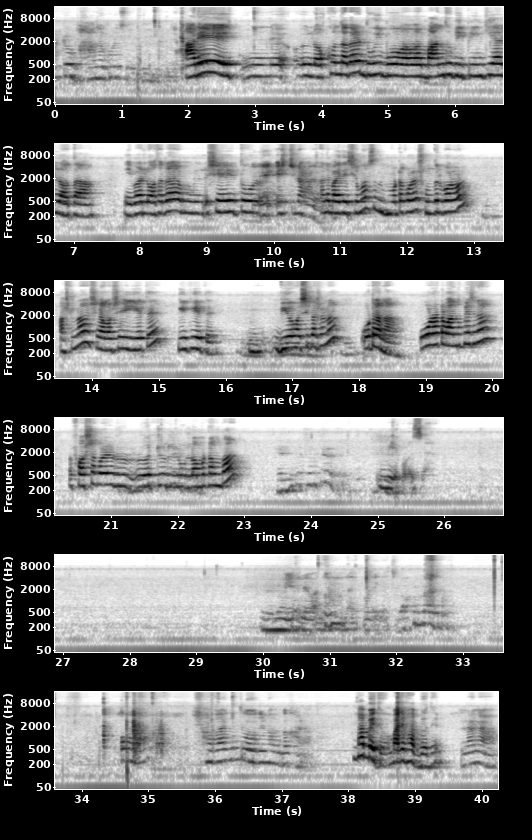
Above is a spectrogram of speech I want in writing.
আর একটু ভালো করে চিনতে আরে ওই লক্ষণ দাদার দুই ব- বান্ধবী পিঙ্কি আর লতা। এবার লতাটা সে তোর এসছিল মানে বাড়িতে ছিল মস্ত মোটা করে সুন্দর বড় আসলো না সে আমার সেই ইয়েতে কি কি ইয়েতে বিবাহবার্ষিক আসলো না ওটা না। ওর একটা বান্ধবী আছে না ফর্সা করে একটু লম্বা টম্বা। বিয়ে করেছে। মেয়ের এবার ঝামেলায় পড়ে গেছে। ও মা, সবাই কিন্তু ওদের ভাগ্য খারাপ। ভাববে তো বাজে ভাববে ওদের। না না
